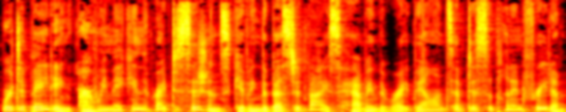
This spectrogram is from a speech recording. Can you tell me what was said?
we're debating are we making the right decisions, giving the best advice, having the right balance of discipline and freedom,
